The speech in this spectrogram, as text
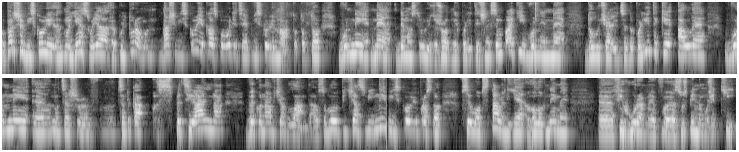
По-перше, військові ну є своя е, культура. Наші військові якраз поводяться як військові НАТО, тобто вони не демонструють жодних політичних симпатій, вони не долучаються до політики, але вони е, ну це ж е, це така спеціальна виконавча влада. Особливо під час війни військові просто в силу обставин є головними е, фігурами в е, суспільному житті.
